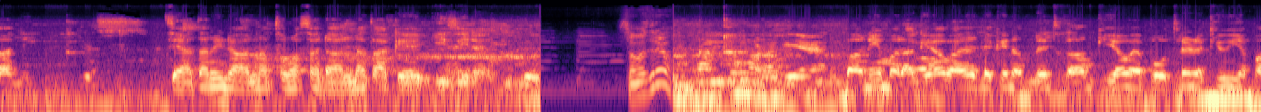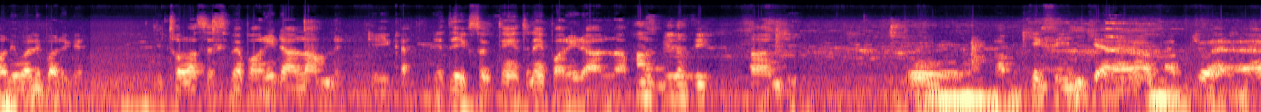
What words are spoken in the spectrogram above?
हाँ जी। ज़्यादा नहीं डालना थोड़ा सा डालना ताकि इजी रहे। समझ रहे हो? तो गया है पानी हमारा गया हुआ है लेकिन हमने इंतज़ाम किया हुआ है बोतलें रखी हुई है पानी वाली भर के। थोड़ा सा इसमें पानी डालना हमने ठीक है? ये देख सकते हैं इतना ही पानी डालना रफी हाँ जी। तो अब की सीन क्या है? अब जो है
